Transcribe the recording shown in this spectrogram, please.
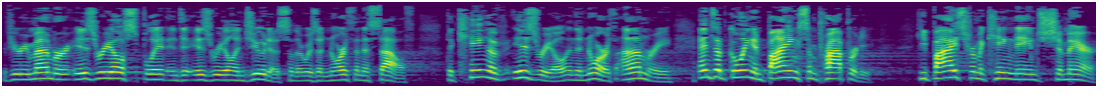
If you remember, Israel split into Israel and Judah, so there was a north and a south. The king of Israel in the north, Omri, ends up going and buying some property. He buys from a king named Shemer.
